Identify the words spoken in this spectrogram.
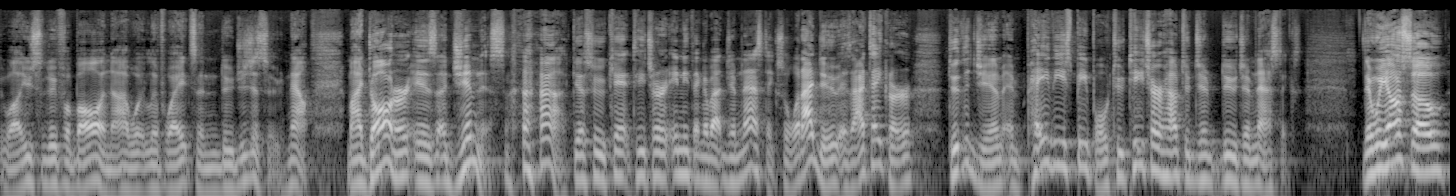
Well, I used to do football and I would lift weights and do jujitsu. Now, my daughter is a gymnast. Guess who can't teach her anything about gymnastics? So what I do is I take her to the gym and pay these people to teach her how to do gymnastics. Then we also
